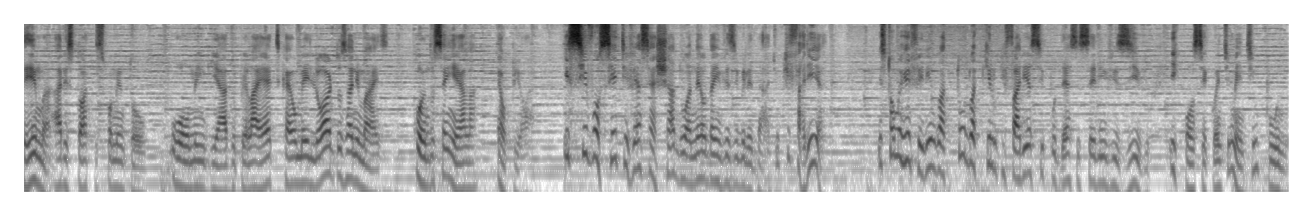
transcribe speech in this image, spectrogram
tema, Aristóteles comentou: o homem guiado pela ética é o melhor dos animais, quando sem ela é o pior. E se você tivesse achado o anel da invisibilidade, o que faria? Estou me referindo a tudo aquilo que faria se pudesse ser invisível e, consequentemente, impune.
